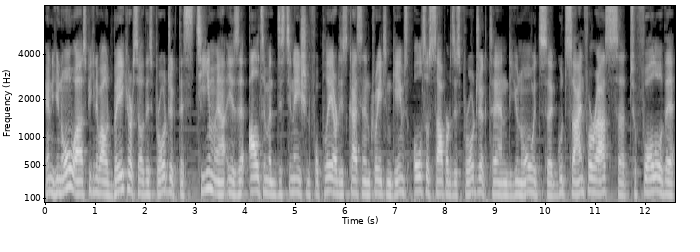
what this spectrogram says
And you know, uh, speaking about bakers of this project, Steam uh, is the ultimate destination for player discussing and creating games also support this project. And you know, it's a good sign for us uh, to follow the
